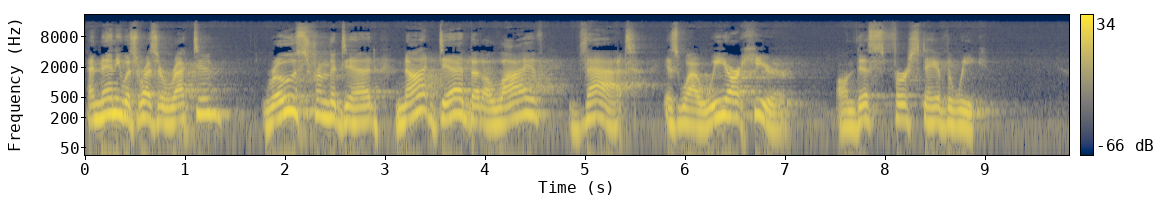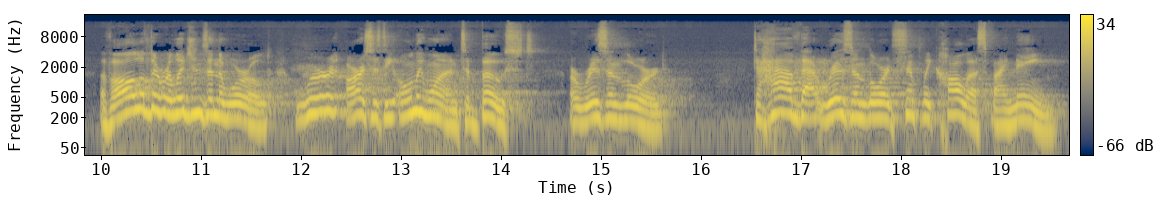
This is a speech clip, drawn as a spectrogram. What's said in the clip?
and then he was resurrected, rose from the dead, not dead but alive. That is why we are here on this first day of the week. Of all of the religions in the world, ours is the only one to boast a risen Lord. To have that risen Lord simply call us by name,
